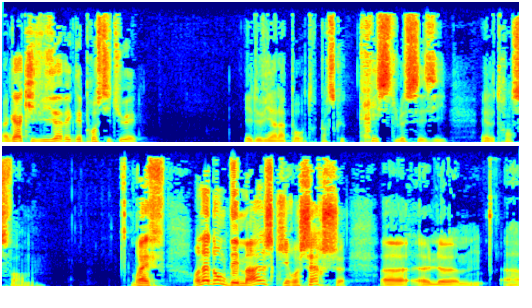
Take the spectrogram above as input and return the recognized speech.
un gars qui vivait avec des prostituées, et devient l'apôtre, parce que Christ le saisit et le transforme. Bref, on a donc des mages qui recherchent euh, le, euh,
